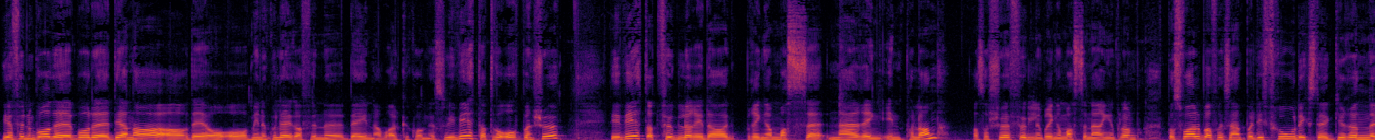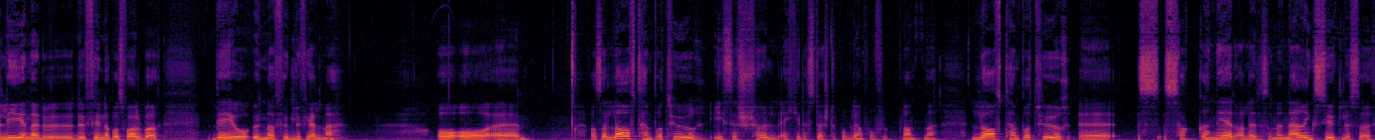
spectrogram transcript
Vi har funnet både, både DNA av det, og, og, mine kollegaer har funnet bein av arkekonge. Så vi vet at det var åpen sjø. Vi vet at fugler i dag bringer masse næring inn på land. Altså Sjøfuglene bringer masse næring inn på land. På Svalbard f.eks. De frodigste grønne liene du, du, finner på Svalbard, det er jo under fuglefjellene. Og, og eh, altså Lav temperatur i seg sjøl er ikke det største problemet for plantene. Lav temperatur eh, sakker ned alle sånne næringssykluser,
